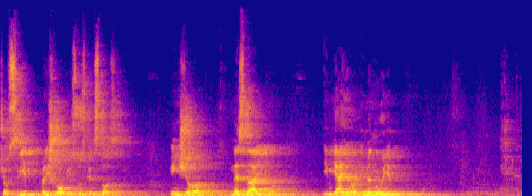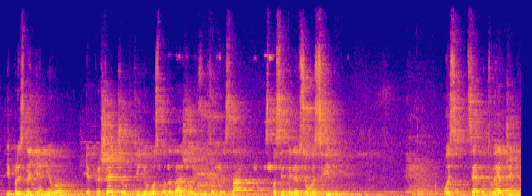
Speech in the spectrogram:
що в світ прийшов Ісус Христос. Іншого не знаємо. Ім'я Його іменуємо і признаємо Його як пришедшого в тілі Господа нашого Ісуса Христа, Спасителя всього світу. Ось це утвердження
